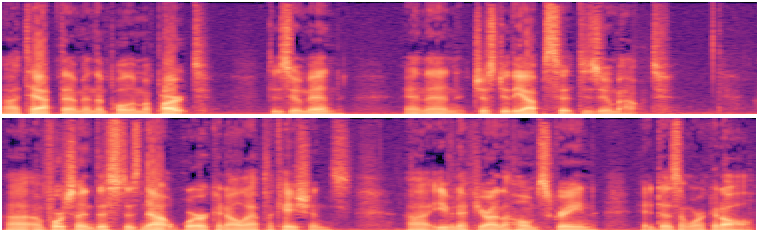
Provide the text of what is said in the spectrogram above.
uh, tap them, and then pull them apart to zoom in, and then just do the opposite to zoom out. Uh, unfortunately, this does not work in all applications. Uh, even if you're on the home screen, it doesn't work at all.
